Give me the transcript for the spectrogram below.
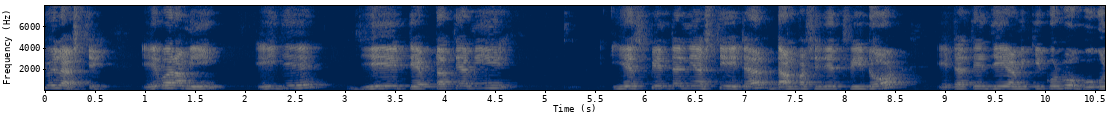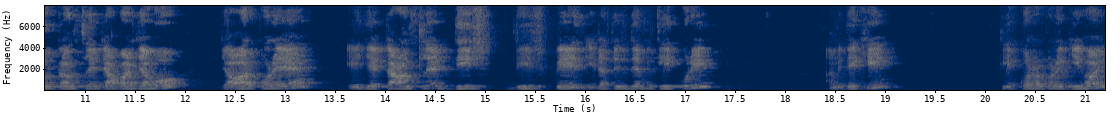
চলে আসছে। এবার আমি এই যে যে ট্যাবটাতে আমি E ইএসপিএনটা নিয়ে আসছি, এটার ডান পাশে যে থ্রি ডট এটাতে যে আমি কি করব গুগল ট্রান্সলেটে আবার যাব। যাওয়ার পরে এই যে ট্রান্সলেট দিস দিস পেজ এটাতে যদি আমি ক্লিক করি, আমি দেখি ক্লিক করার পরে কি হয়?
